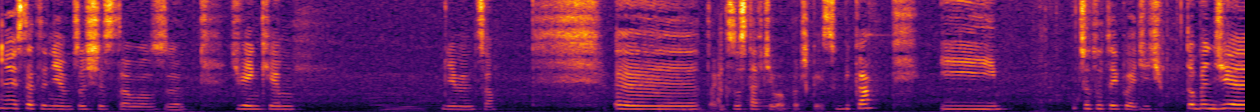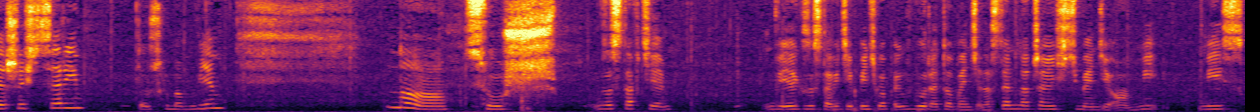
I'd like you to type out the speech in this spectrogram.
No niestety nie wiem, co się stało z dźwiękiem. Nie wiem co. Yy, tak, zostawcie łapeczkę i subika. I co tutaj powiedzieć? To będzie 6 serii. To już chyba mówiłem. No, cóż. Zostawcie. Jak zostawicie 5 łapek w górę, to będzie następna część. Będzie o mi, misk.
